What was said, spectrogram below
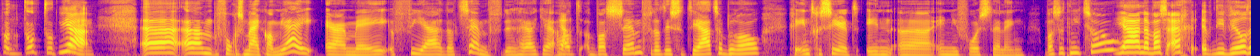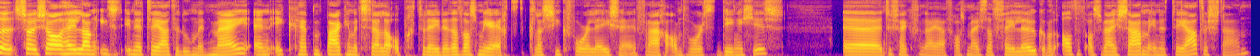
Van top tot Ja. teen. Eh, ehm, volgens mij kwam jij ermee via dat SEMF. Dus had, je, had, was SEMF, dat is het theaterbureau, geïnteresseerd in, eh, in die voorstelling. Was het niet zo? Ja, dat was eigenlijk, die wilde sowieso al heel lang iets in het theater doen met mij. En ik heb een paar keer met Stella opgetreden. Dat was meer echt klassiek voorlezen en vraag-antwoord dingetjes. Eh, en toen zei ik van, nou ja, volgens mij is dat veel leuker. Want altijd als wij samen in het theater staan,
